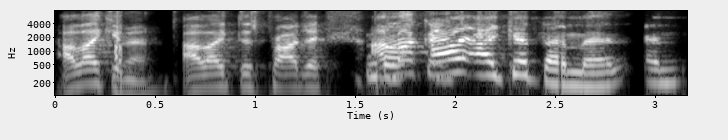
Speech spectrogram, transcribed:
I like it, man. I like this project. I'm not gonna. I, I get that, man. And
